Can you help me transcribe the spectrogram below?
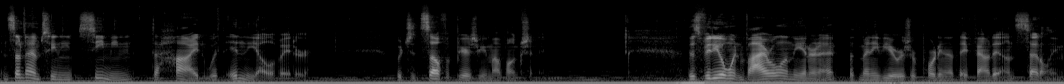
and sometimes seeming, seeming to hide within the elevator which itself appears to be malfunctioning. This video went viral on the internet, with many viewers reporting that they found it unsettling.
